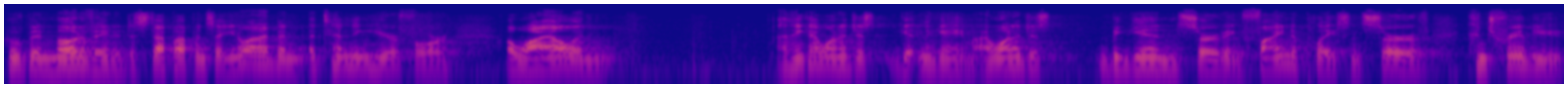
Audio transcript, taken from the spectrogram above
who've been motivated to step up and say, you know what, I've been attending here for a while and I think I want to just get in the game. I want to just begin serving, find a place and serve, contribute,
